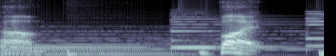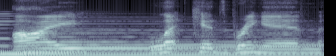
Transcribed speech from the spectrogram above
Um, but I let kids bring in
